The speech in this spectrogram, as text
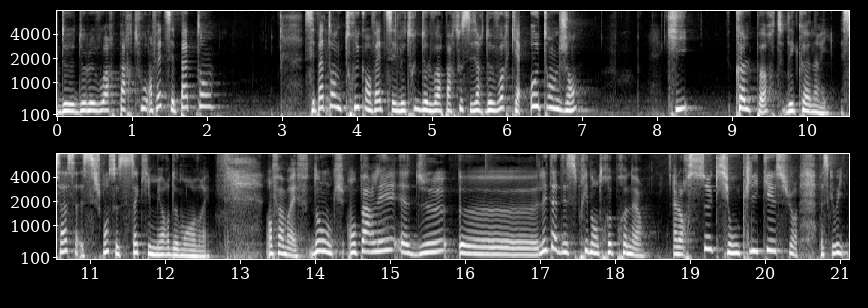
de, le voir partout. En fait c'est pas tant c'est pas tant le truc en fait c'est le truc de le voir partout. C'est à dire de voir qu'il y a autant de gens qui colportent des conneries. Ça, je pense que c'est ça qui meurt de moi en vrai enfin bref donc on parlait de euh, l'état d'esprit d'entrepreneur alors ceux qui ont cliqué sur parce que oui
